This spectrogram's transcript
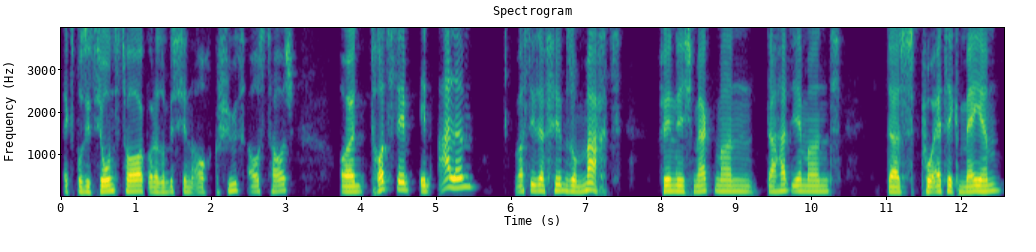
Expositionstalk oder so ein bisschen auch Gefühlsaustausch. Und trotzdem in allem, was dieser Film so macht, finde ich, merkt man, da hat jemand das Poetic Mayhem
